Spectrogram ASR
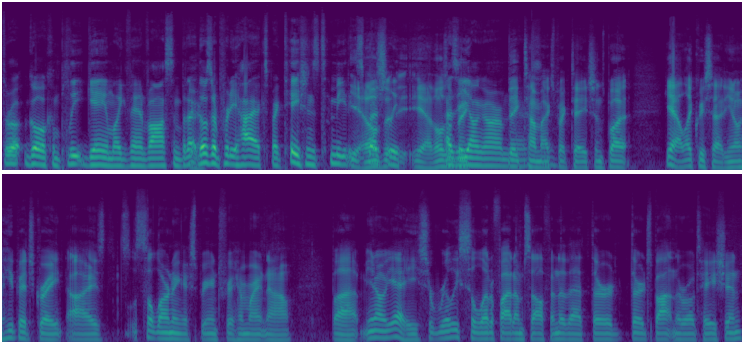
throw, go a complete game like Van Vossen, but that, Yeah. those are pretty high expectations to meet, yeah, those are, especially yeah, those as are big, a young arm. big there, time so. expectations. But yeah, like we said, you know, he pitched great. Uh, it's, it's a learning experience for him right now. But you know, yeah, he's really solidified himself into that third third spot in the rotation.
